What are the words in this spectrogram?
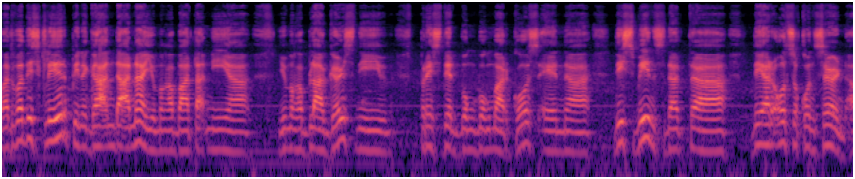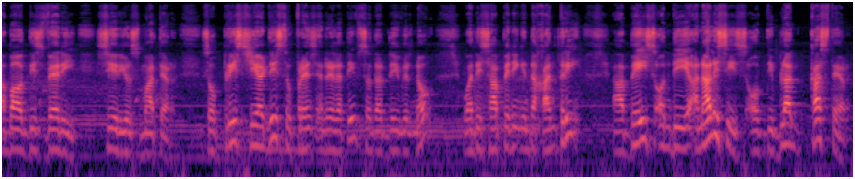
but what is clear pinaghahandaan na yung mga bata ni uh, yung mga vloggers ni President Bongbong Marcos and uh, this means that uh, they are also concerned about this very serious matter. So please share this to friends and relatives so that they will know what is happening in the country uh, based on the analysis of the Blogcaster.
